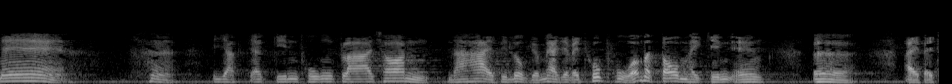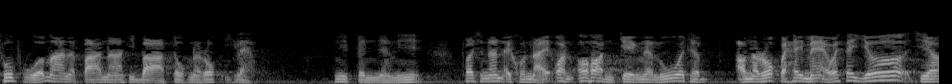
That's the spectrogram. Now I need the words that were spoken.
แม่อยากจะกินพุงปลาช่อน ได้สิลูกเดี๋ยวแม่จะไปทุบหัวมาต้มให้กินเอง เออ ไอไปทุบหัวมาน่ะปานาธิบาตกนรกอีกแล้ว นี่เป็นอย่างนี้ เพราะฉะนั้นไอคนไหนอ่อนๆเก่งเนี่ยรู้ว่าเธอเอานรกไปให้แม่ไว้ซะเยอะเชียว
